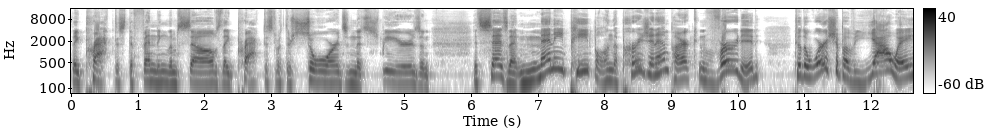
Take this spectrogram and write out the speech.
they practiced defending themselves. They practiced with their swords and the spears, and it says that many people in the Persian Empire converted to the worship of Yahweh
